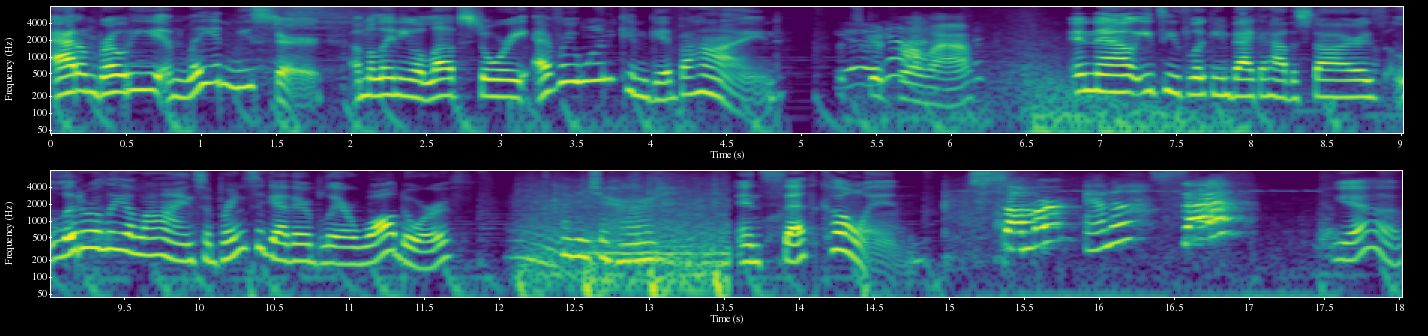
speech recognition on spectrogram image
Adam Brody and Leighton Meester, a millennial love story everyone can get behind. It's good for a laugh. And now ET's looking back at how the stars literally aligned to bring together Blair Waldorf. Haven't you heard? And Seth Cohen. Summer? Anna? Seth? Yeah,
